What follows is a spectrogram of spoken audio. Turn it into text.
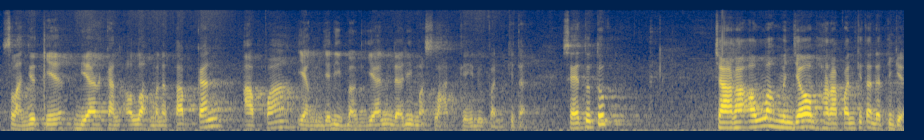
Selanjutnya, biarkan Allah menetapkan apa yang menjadi bagian dari maslahat kehidupan kita. Saya tutup. Cara Allah menjawab harapan kita ada tiga.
